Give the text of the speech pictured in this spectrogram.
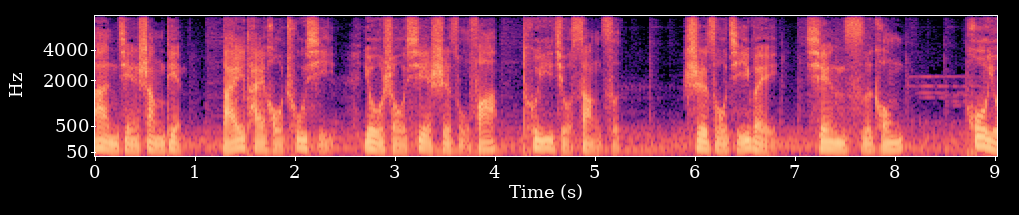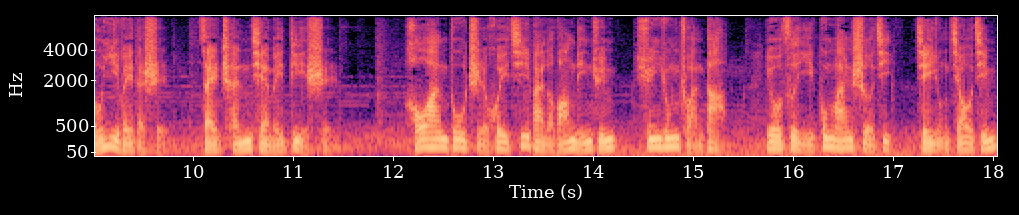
案件上殿，白太后出席，右手谢世祖发，推就丧赐。世祖即位，迁司空。颇有意味的是，在陈建为帝时，侯安都指挥击败了王林军，勋庸转大，又自以公安社稷，兼用交金。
